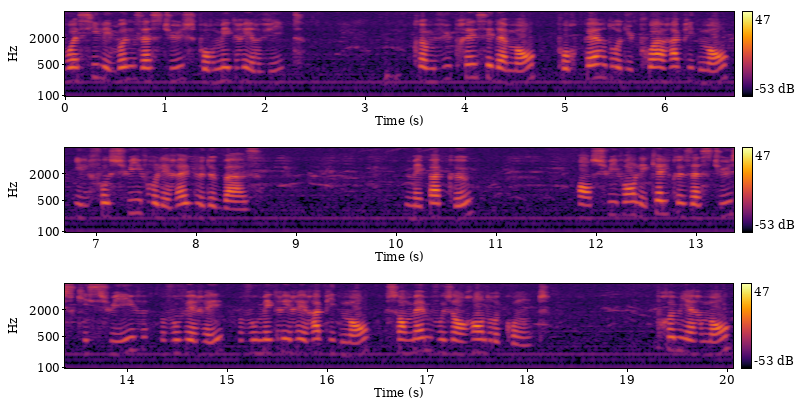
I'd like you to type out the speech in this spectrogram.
Voici les bonnes astuces pour maigrir vite. Comme vu précédemment, pour perdre du poids rapidement, il faut suivre les règles de base. Mais pas que, en suivant les quelques astuces qui suivent, vous verrez, vous maigrirez rapidement, sans même vous en rendre compte. Premièrement,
